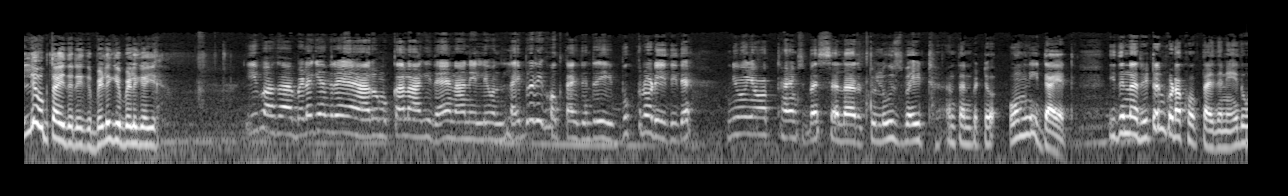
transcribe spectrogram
ಎಲ್ಲಿ ಹೋಗ್ತಾ ಇದ್ದೀರಿ ಈಗ ಬೆಳಿಗ್ಗೆ ಬೆಳಿಗ್ಗೆ? ಇವಾಗ ಬೆಳಗ್ಗೆ ಅಂದ್ರೆ ಆರು ಮುಕ್ಕಾಲು ಆಗಿದೆ. ನಾನು ಇಲ್ಲಿ ಒಂದು ಲೈಬ್ರರಿಗೆ ಹೋಗ್ತಾ ಇದ್ದೀನಿ ರೀ. ಬುಕ್ ನೋಡಿ ಇದಿದೆ. New York Times best seller to lose weight ಅಂತ ಅಂದ್ಬಿಟ್ಟು ಓಮ್ನಿ ಡಯಟ್ ಇದನ್ನ ರಿಟರ್ನ್ ಕೊಡಕ್ ಹೋಗ್ತಾ ಇದ್ದೀನಿ. ಇದು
